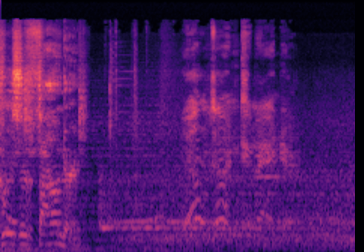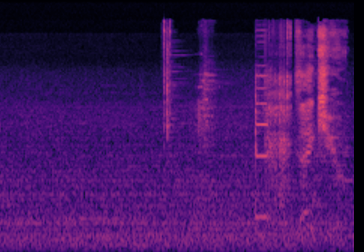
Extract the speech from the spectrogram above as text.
Cruiser foundered. Well done, Commander. Thank you.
